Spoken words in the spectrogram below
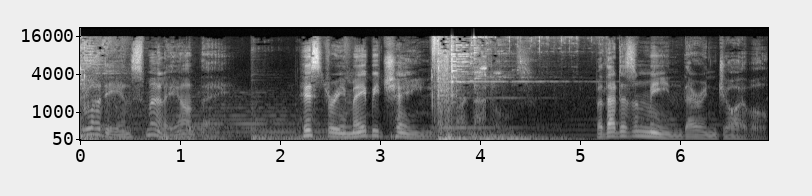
Bloody and smelly, aren't they? History may be changed by battles, but that doesn't mean they're enjoyable.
